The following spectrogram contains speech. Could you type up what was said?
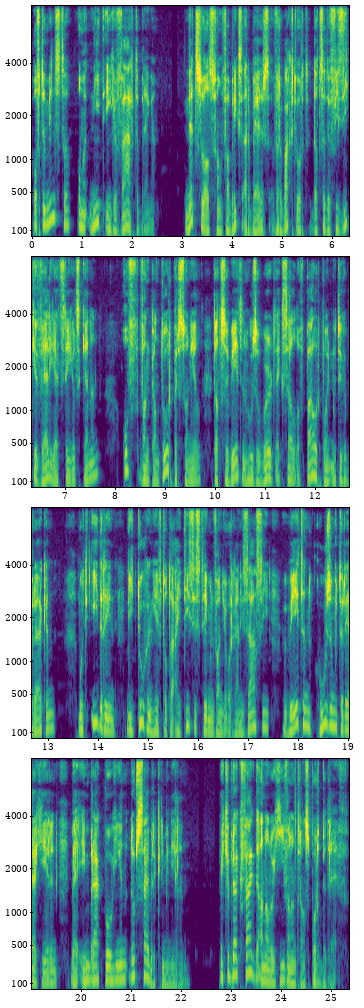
of tenminste om het niet in gevaar te brengen. Net zoals van fabrieksarbeiders verwacht wordt dat ze de fysieke veiligheidsregels kennen, of van kantoorpersoneel dat ze weten hoe ze Word, Excel of PowerPoint moeten gebruiken, moet iedereen die toegang heeft tot de IT-systemen van je organisatie weten hoe ze moeten reageren bij inbraakpogingen door cybercriminelen. Ik gebruik vaak de analogie van een transportbedrijf.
